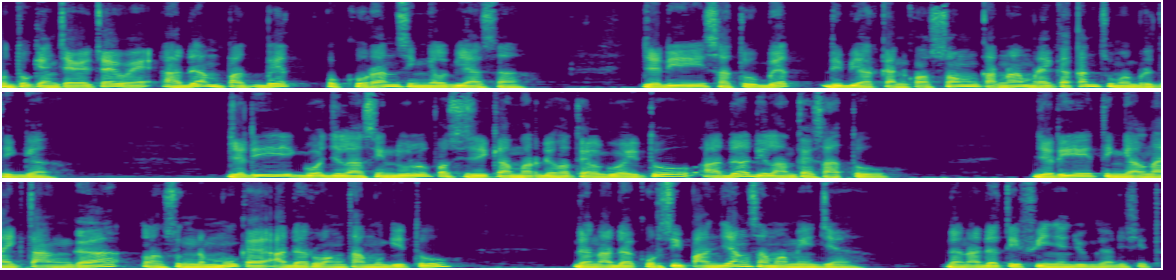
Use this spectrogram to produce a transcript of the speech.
untuk yang cewek-cewek, ada empat bed ukuran single biasa. Jadi satu bed dibiarkan kosong karena mereka kan cuma bertiga. Jadi gue jelasin dulu posisi kamar di hotel gue itu ada di lantai satu. Jadi tinggal naik tangga, langsung nemu kayak ada ruang tamu gitu, dan ada kursi panjang sama meja, dan ada TV-nya juga di situ.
